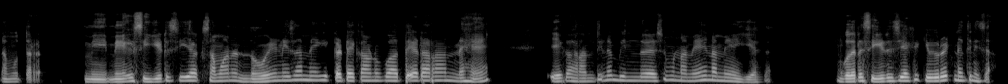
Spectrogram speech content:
නමුත් අර මේ මේක 100%ක් සමාන නොවන නිසා මේක එකට එක අනුපාතයට අරන් නැහැ. ඒක අරන් තින 0.99 කියලා. මොකද 100%ක් කියවරෙట్ නැති නිසා.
